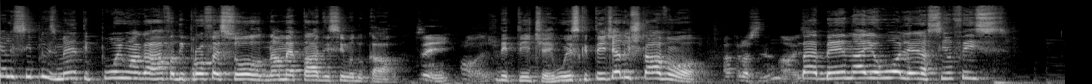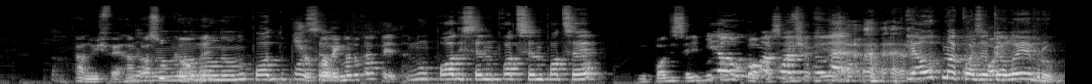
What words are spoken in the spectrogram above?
e ele simplesmente põe uma garrafa de professor na metade em cima do carro. Sim, lógico. De teacher, whisky teacher, eles estavam, ó, Patrocina nós. bebendo, aí eu olhei assim, eu fiz. Ah, no inferno Não, é açúcar, não, né? não, não, não pode, não pode Chupa ser. a língua do capeta. Não pode ser, não pode ser, não pode ser. Não pode ser e botar no copo assim, deixa eu- aqui. E a última coisa que eu lembro,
